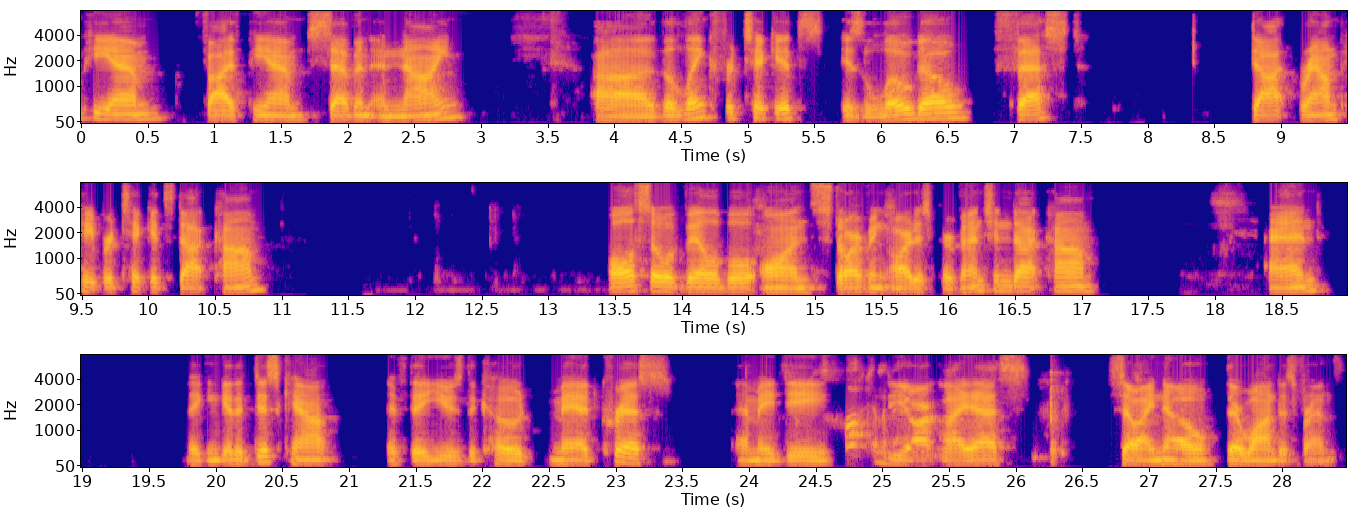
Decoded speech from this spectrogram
p.m., 5 p.m., 7, and 9. Uh, the link for tickets is logofest.brownpapertickets.com. Also available on starvingartistprevention.com. And they can get a discount if they use the code MADCHRIS, M A D. C R I S. So I know they're Wanda's friends.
